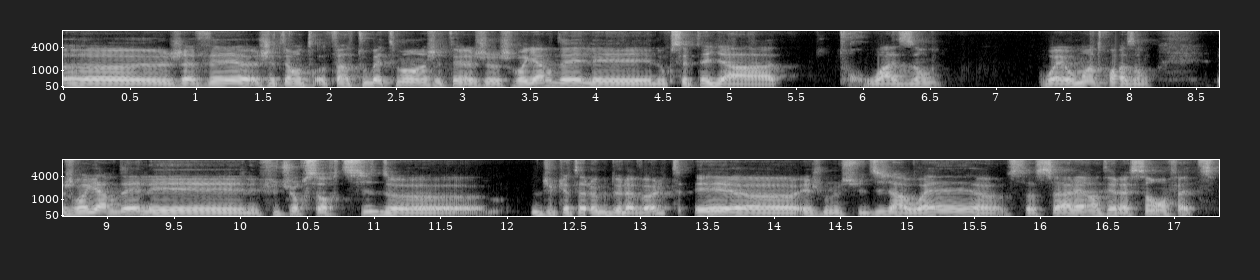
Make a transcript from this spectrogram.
euh, j'avais, j'étais, enfin tout bêtement, hein, j'étais, je, je, regardais les, donc c'était il y a trois ans, ouais, au moins trois ans. Je regardais les, les futures sorties de, du catalogue de la Volt et, euh, et je me suis dit ah ouais, euh, ça, ça a l'air intéressant en fait.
